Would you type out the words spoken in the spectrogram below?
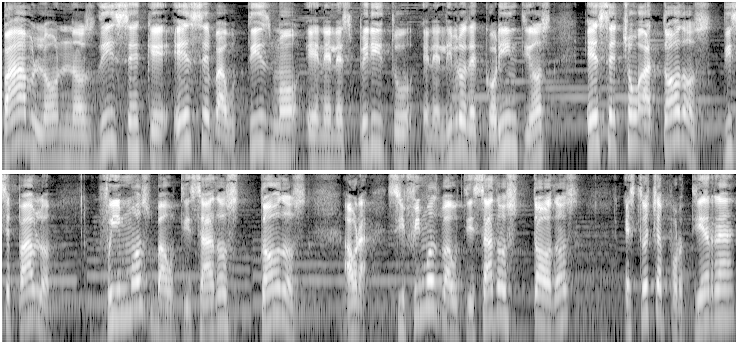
Pablo nos dice que ese bautismo en el Espíritu en el libro de Corintios es hecho a todos, dice Pablo. Fuimos bautizados todos. Ahora, si fuimos bautizados todos, esto echa por tierra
